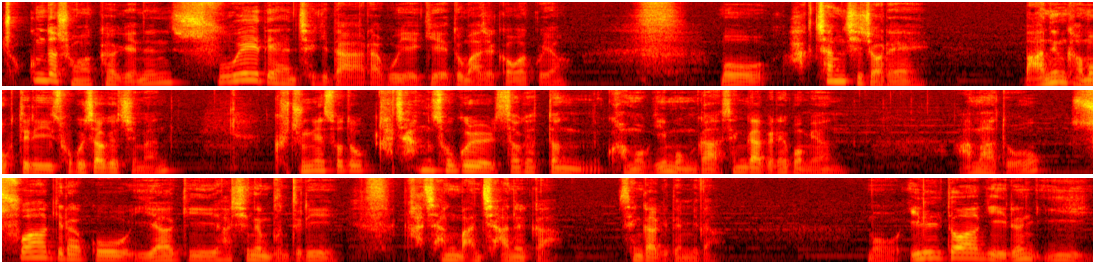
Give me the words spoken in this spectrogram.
조금 더 정확하게는 수에 대한 책이다라고 얘기해도 맞을 것 같고요. 뭐 학창 시절에 많은 과목들이 속을 썩였지만 그 중에서도 가장 속을 썩였던 과목이 뭔가 생각을 해보면 아마도 수학이라고 이야기하시는 분들이 가장 많지 않을까 생각이 됩니다. 뭐 1 더하기 1은 2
